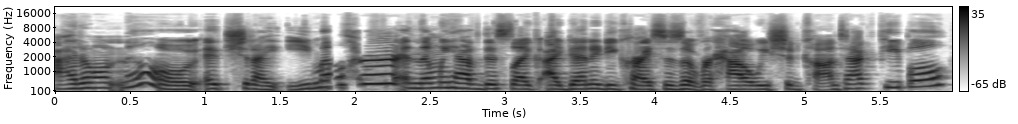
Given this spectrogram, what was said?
I don't know. It, should I email her? And then we have this like identity crisis over how we should contact people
